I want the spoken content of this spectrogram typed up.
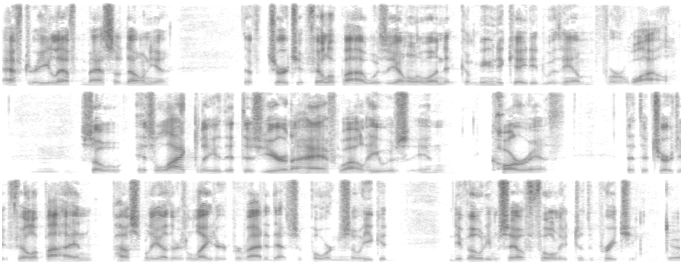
after he left Macedonia, the church at Philippi was the only one that communicated with him for a while. Mm-hmm. So it's likely that this year and a half while he was in Corinth, that the church at Philippi and possibly others later provided that support so he mm-hmm. could devote himself fully to the preaching. Yeah,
